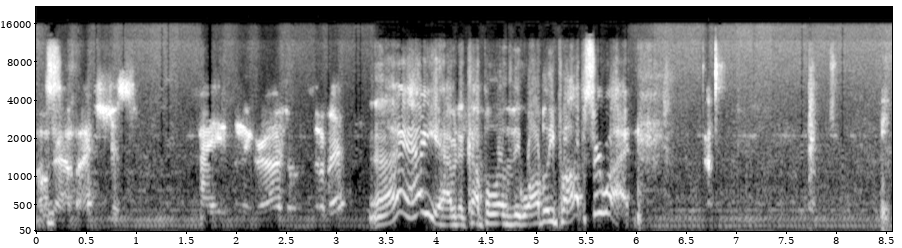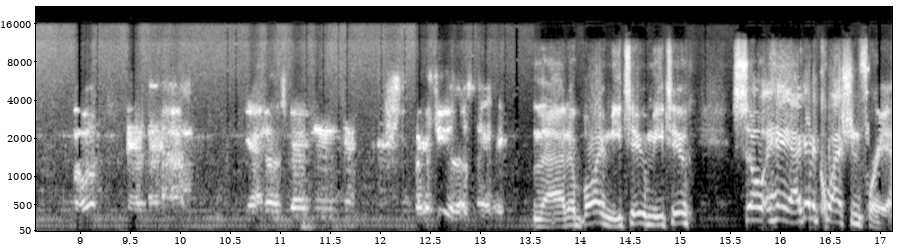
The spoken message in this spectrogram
Oh, not much. Just hiding in the garage a little bit. Oh yeah, you having a couple of the wobbly pops or what? Oh, and, uh, yeah, no, it's been quite a few of those lately. That a boy. Me too. Me too. So hey, I got a question for you.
